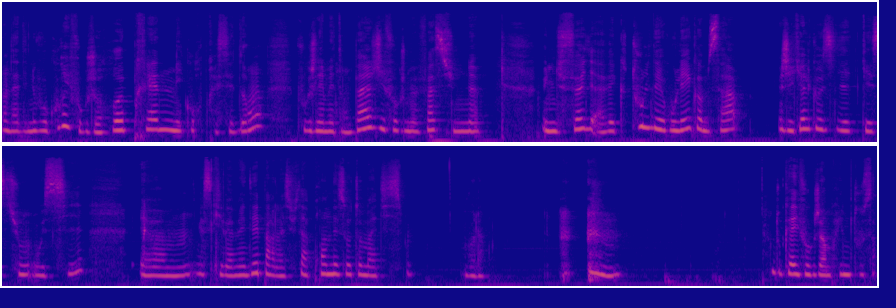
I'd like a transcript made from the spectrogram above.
on a des nouveaux cours. Il faut que je reprenne mes cours précédents. Il faut que je les mette en page. Il faut que je me fasse une, feuille avec tout le déroulé comme ça. J'ai quelques idées de questions aussi, euh, ce qui va m'aider par la suite à prendre des automatismes. Voilà. en tout cas, il faut que j'imprime tout ça.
